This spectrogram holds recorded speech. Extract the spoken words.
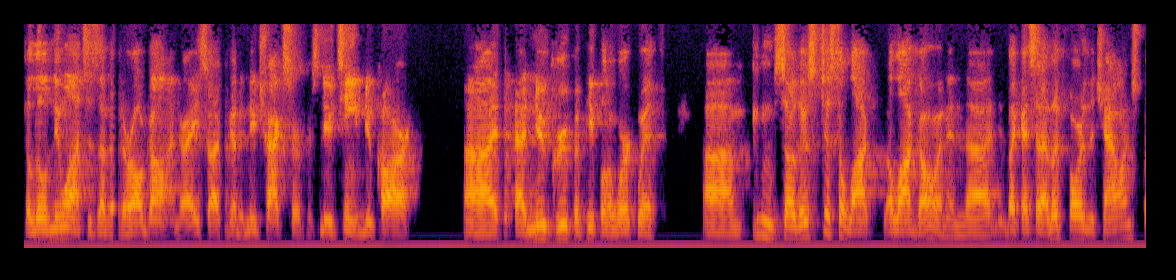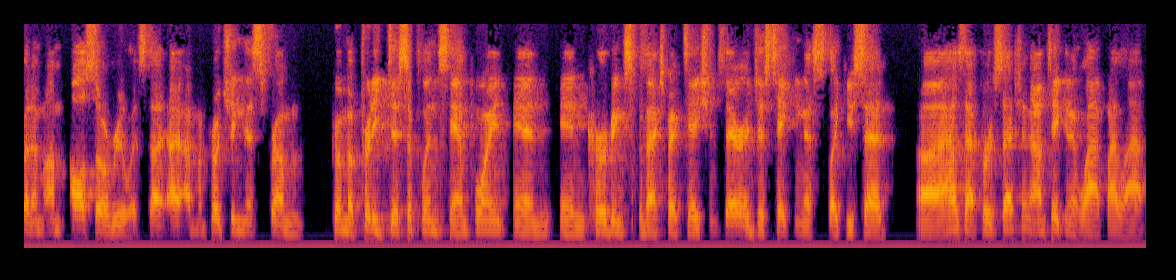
the little nuances of it are all gone. Right. So I've got a new track surface, new team, new car, uh, a new group of people to work with um, so there's just a lot, a lot going. And uh, like I said, I look forward to the challenge, but I'm, I'm also a realist. I, am approaching this from from a pretty disciplined standpoint and in curbing some expectations there and just taking this, like you said, uh, how's that first session? I'm taking it lap by lap,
